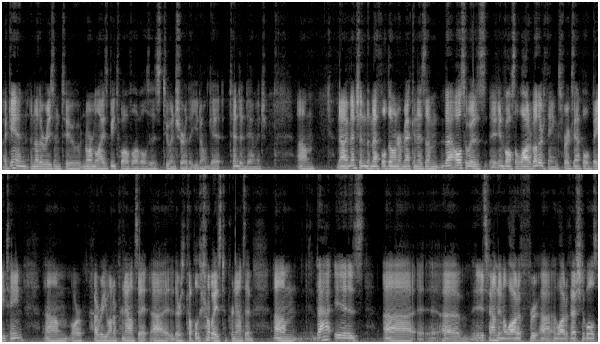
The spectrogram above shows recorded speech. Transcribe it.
again, another reason to normalize B12 levels is to ensure that you don't get tendon damage. Um, now I mentioned the methyl donor mechanism. That also is involves a lot of other things. For example, betaine, um, or however you want to pronounce it. Uh, there's a couple different ways to pronounce it. Um, that is uh, uh, it's found in a lot of fruit, uh, a lot of vegetables,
